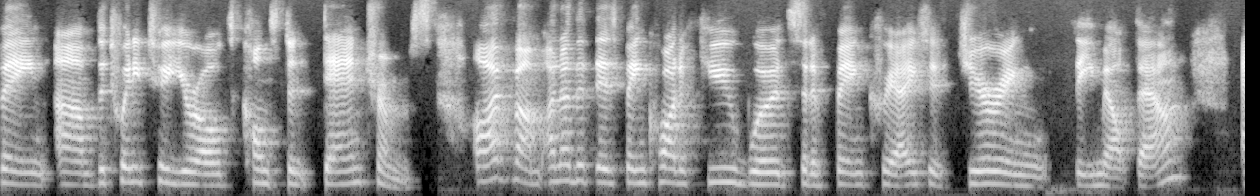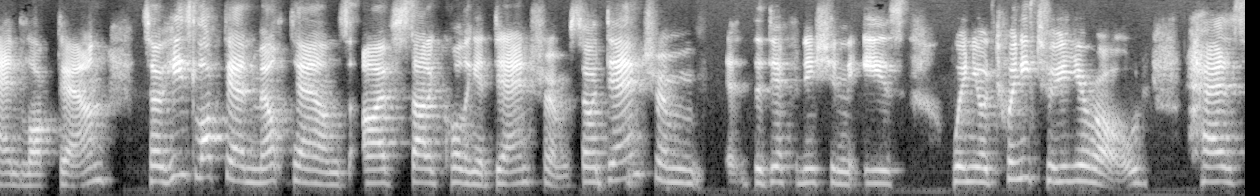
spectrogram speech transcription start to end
been um, the 22 year old's constant tantrums. I've um, I know that there's been quite a few words that have been created during the meltdown and lockdown. So his lockdown meltdowns, I've started calling a tantrum. So a tantrum, the definition is when your 22 year old has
